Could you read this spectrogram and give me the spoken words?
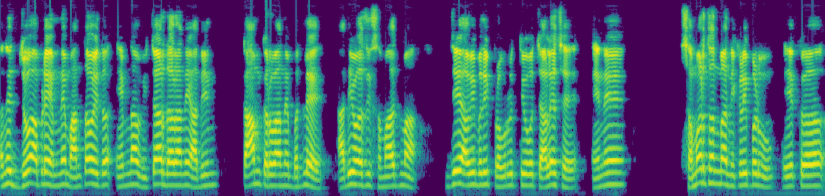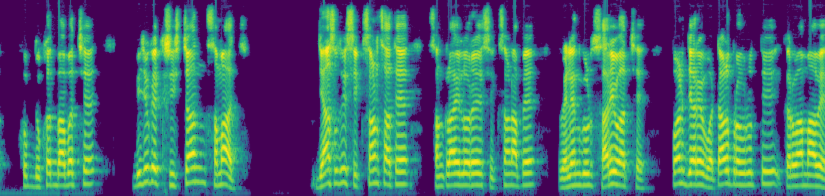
અને જો આપણે એમને માનતા હોય તો એમના વિચારધારાને આધીન કામ કરવાને બદલે આદિવાસી સમાજમાં જે આવી બધી પ્રવૃત્તિઓ ચાલે છે, એને સમર્થનમાં નીકળી પડવું એક ખૂબ દુઃખદ બાબત છે. બીજું કે ખ્રિશ્ચન સમાજ જ્યાં સુધી શિક્ષણ સાથે સંકળાયેલો રહે, શિક્ષણ આપે વેલ એન્ડ ગુડ સારી વાત છે. પણ જ્યારે વટાળ પ્રવૃત્તિ કરવામાં આવે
